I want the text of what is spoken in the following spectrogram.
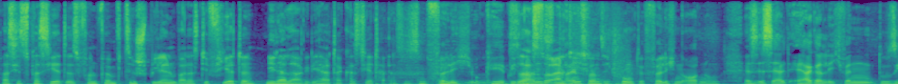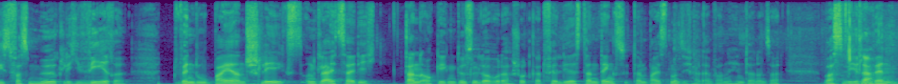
Was jetzt passiert ist, von 15 Spielen war das die vierte Niederlage, die Hertha kassiert hat. Das ist ein völlig okay Sagst Bilanz, du eigentlich- 23 Punkte, völlig in Ordnung. Es ist halt ärgerlich, wenn du siehst, was möglich wäre. Wenn du Bayern schlägst und gleichzeitig dann auch gegen Düsseldorf oder Stuttgart verlierst, dann denkst du, dann beißt man sich halt einfach in den Hintern und sagt, was wäre Klar. wenn?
